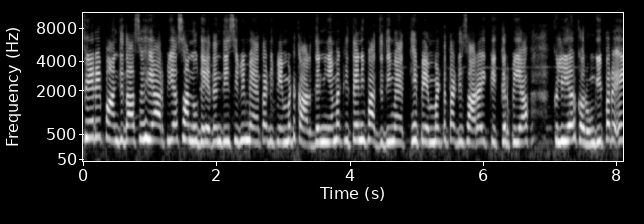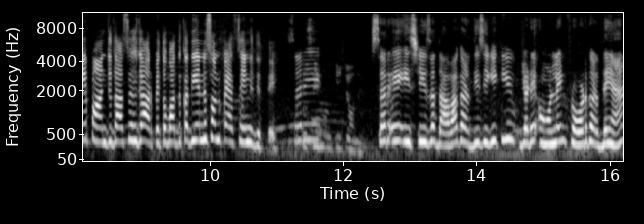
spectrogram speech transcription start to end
ਫਿਰ ਇਹ 5-10000 ਰੁਪਇਆ ਸਾਨੂੰ ਦੇ ਦਿੰਦੀ ਸੀ ਵੀ ਮੈਂ ਤੁਹਾਡੀ ਪੇਮੈਂਟ ਕਰ ਦੇਣੀ ਆ ਮੈਂ ਕਿਤੇ ਨਹੀਂ ਭੱਜਦੀ ਮੈਂ ਇੱਥੇ ਪੇਮੈਂਟ ਤੁਹਾਡੀ ਸਾਰਾ 1-1 ਰੁਪਇਆ ਕਲੀਅਰ ਕਰੂੰਗੀ। ਪਰ ਇਹ 5-10000 ਰੁਪਏ ਤੋਂ ਵੱਧ ਕਦੀ ਇਹਨੇ ਸਾਨੂੰ ਪੈਸੇ ਹੀ ਨਹੀਂ ਦਿੱਤੇ। ਸਰ ਇਹ ਹੁਣ ਕੀ ਚਾਹੁੰਦੇ ਹੋ? ਸਰ ਇਹ ਇਸ ਚੀਜ਼ ਦਾ ਦਾਵਾ ਕਰਦੀ ਸੀਗੀ ਕਿ ਜਿਹੜੇ ਆਨਲਾਈਨ ਫਰਾਡ ਕਰਦੇ ਆ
